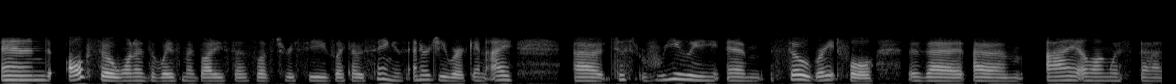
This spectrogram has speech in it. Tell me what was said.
And also, one of the ways my body says loves to receive, like I was saying, is energy work. And I uh, just really am so grateful that um, I, along with uh,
